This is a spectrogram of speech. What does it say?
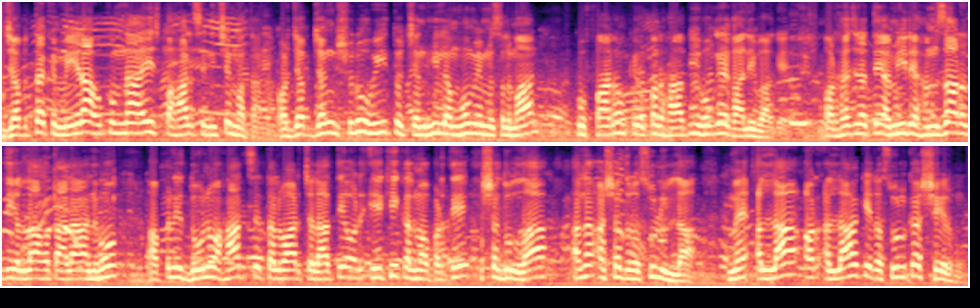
जब तक मेरा हुक्म ना आए, इस पहाड़ से नीचे मत आना। और जब जंग शुरू हुई तो चंद ही लम्हों में मुसलमान कुफारों के ऊपर हावी हो गए, गालिब आ गए। और हज़रत अमीर हमजा रदी अल्लाह अन्हो अपने दोनों हाथ से तलवार चलाते और एक ही कलमा पढ़ते, अशदुल्लाह, अना अशद रसूलुल्लाह, मैं अल्लाह और अल्लाह के रसूल का शेर हूँ।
